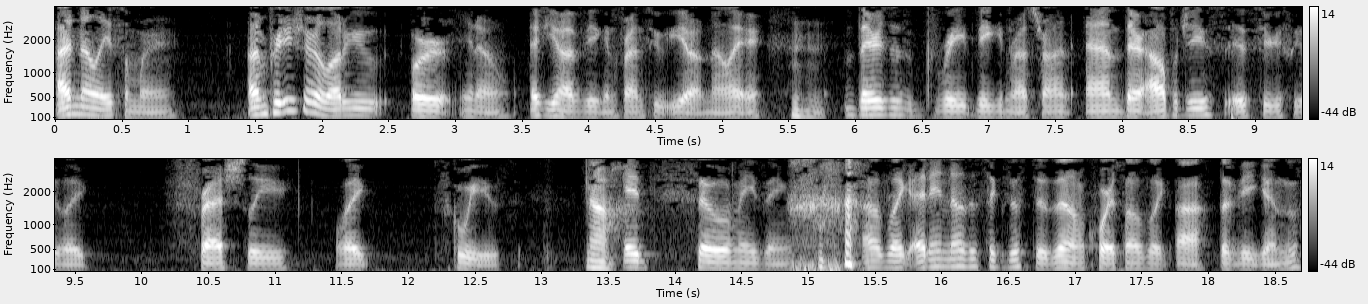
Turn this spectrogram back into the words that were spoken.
out in LA somewhere. I'm pretty sure a lot of you, or you know, if you have vegan friends who eat out in LA, hmm there's this great vegan restaurant, and their apple juice is seriously like freshly like squeezed. Oh. It's so amazing. I was like, I didn't know this existed. Then of course I was like, ah, the vegans.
